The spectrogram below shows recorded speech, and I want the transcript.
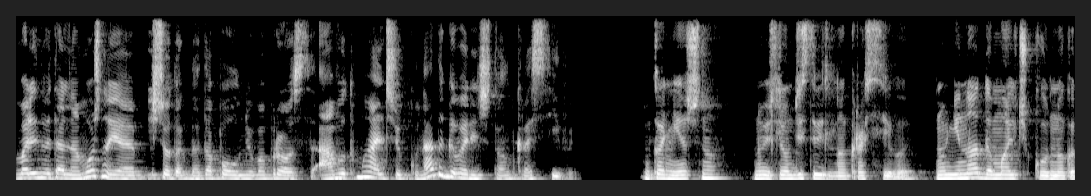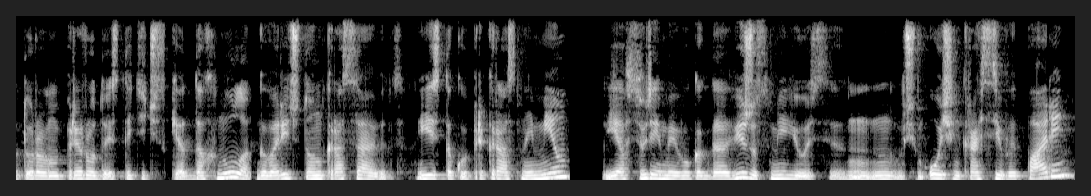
Марина Витальевна, а можно я еще тогда дополню вопрос? А вот мальчику надо говорить, что он красивый? Ну, конечно. Ну, если он действительно красивый. Ну, не надо мальчику, на котором природа эстетически отдохнула, говорить, что он красавец. Есть такой прекрасный мем, я все время его, когда вижу, смеюсь. В общем, очень красивый парень.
